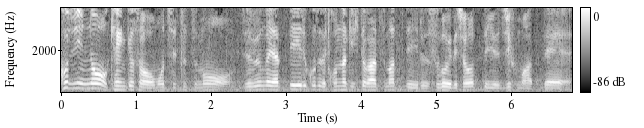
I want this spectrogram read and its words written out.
個人の謙虚さを持ちつつも自分がやっていることでこんだけ人が集まっているすごいでしょっていう自負もあって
